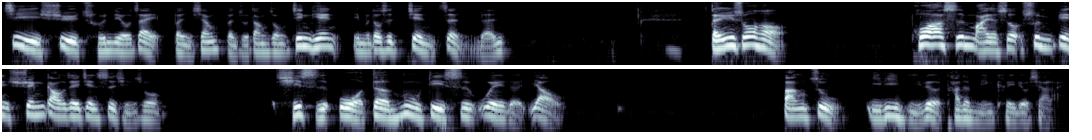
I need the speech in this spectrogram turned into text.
继续存留在本乡本族当中。今天你们都是见证人，等于说哈，波阿斯买的时候顺便宣告这件事情，说其实我的目的是为了要帮助以利米勒，他的名可以留下来。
